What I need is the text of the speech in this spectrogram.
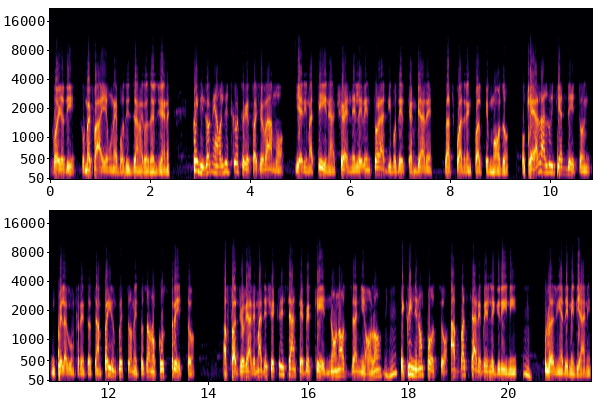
voglio dire, come fai a ipotizzare una cosa del genere? Quindi torniamo al discorso che facevamo ieri mattina, cioè nell'eventualità di poter cambiare la squadra in qualche modo. Ok, allora lui ti ha detto in, in quella conferenza stampa, io in questo momento sono costretto a far giocare Matic e Cristante perché non ho Zagnolo uh-huh. e quindi non posso abbassare Pellegrini uh-huh. sulla linea dei mediani.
